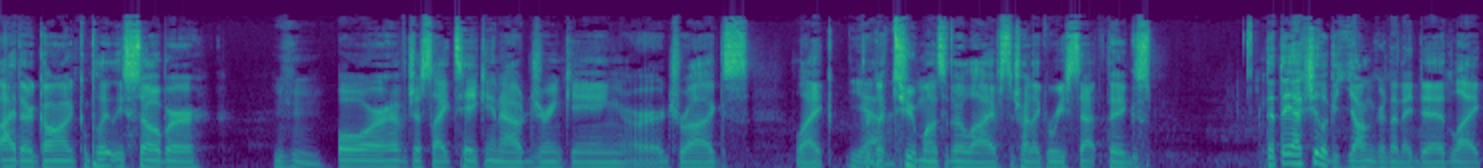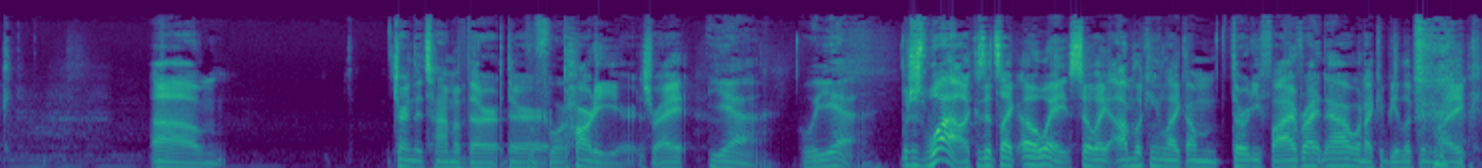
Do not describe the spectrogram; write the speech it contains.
either gone completely sober Mm-hmm. or have just like taken out drinking or drugs like Yeah. for like two months of their lives to try to like reset things that they actually look younger than they did like um during the time of their their Before. party years right Yeah. Well, yeah. which is wild because it's like oh wait so like i'm looking like i'm 35 right now when i could be looking like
